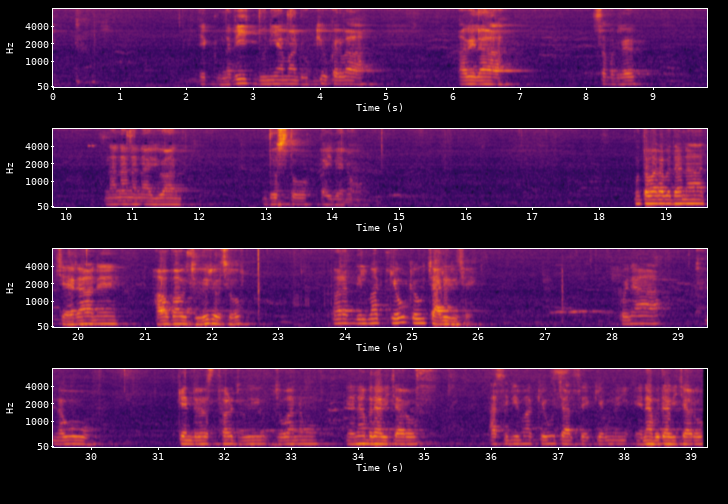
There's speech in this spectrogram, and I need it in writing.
એક નવી દુનિયામાં ડોક્યુ કરવા આવેલા સમગ્ર નાના નાના યુવાન દોસ્તો ભાઈ બહેનો હું તમારા બધાના ચહેરા અને હાવભાવ જોઈ રહ્યો છું. તમારા દિલમાં કેવું કેવું ચાલી રહ્યું છે? કોઈને આ નવું કેન્દ્ર, સ્થળ જોયું જોવાનું, એના બધા વિચારો? આ શિબિરમાં કેવું ચાલશે, કેવું નહીં, એના બધા વિચારો?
